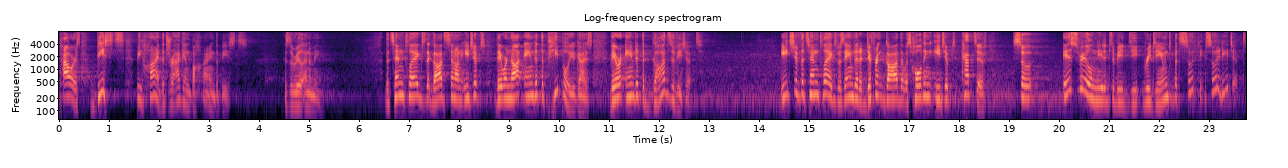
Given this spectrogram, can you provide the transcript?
powers, beasts behind, the dragon behind the beasts is the real enemy. The 10 plagues that God sent on Egypt, they were not aimed at the people, you guys. They were aimed at the gods of Egypt. Each of the 10 plagues was aimed at a different god that was holding Egypt captive. So Israel needed to be de- redeemed, but so did, so did Egypt.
